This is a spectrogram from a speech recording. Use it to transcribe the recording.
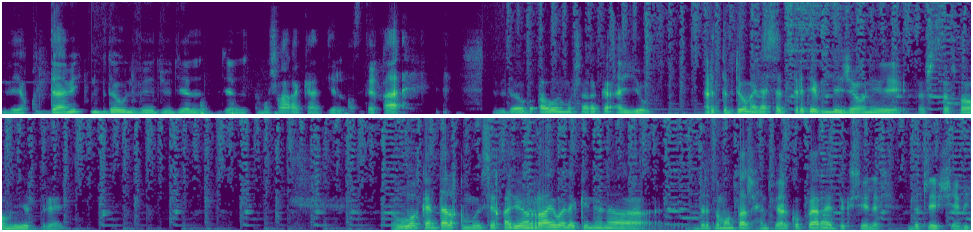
اللي هي قدامي. نبداو الفيديو ديال ديال المشاركات ديال الأصدقاء. نبداو بأول مشاركة ايوب رتبتهم على حسب الترتيب اللي جاوني فاش صيفطوهم ليا الدراري. هو كان طلق الموسيقى ديال الراي ولكن أنا درت المونتاج حنت فيها الكوبي رايت داكشي علاش درت ليه الشعبي.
